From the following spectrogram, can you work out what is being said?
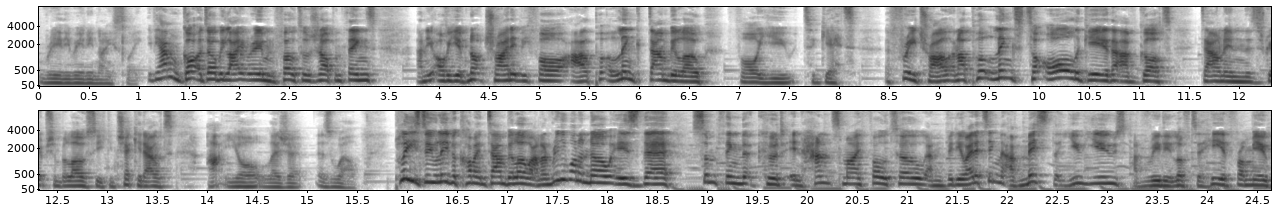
really, really nicely. If you haven't got Adobe Lightroom and Photoshop and things, and or you've not tried it before, I'll put a link down below for you to get a free trial. And I'll put links to all the gear that I've got down in the description below so you can check it out at your leisure as well please do leave a comment down below and I really want to know is there something that could enhance my photo and video editing that I've missed that you use? I'd really love to hear from you.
